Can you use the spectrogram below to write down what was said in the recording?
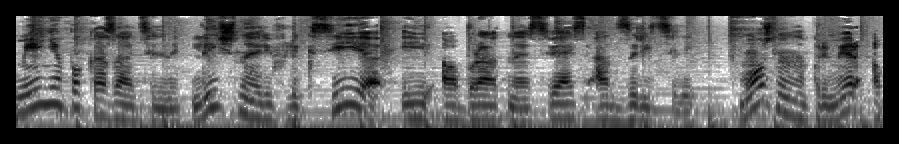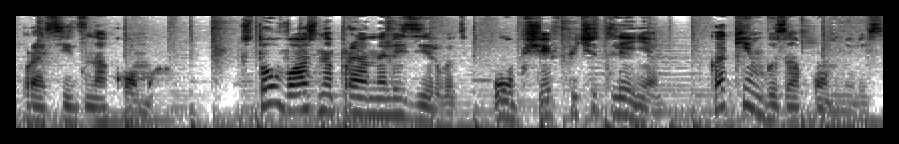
Менее показательный – личная рефлексия и обратная связь от зрителей. Можно, например, опросить знакомых. Что важно проанализировать? Общее впечатление. Каким вы запомнились?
